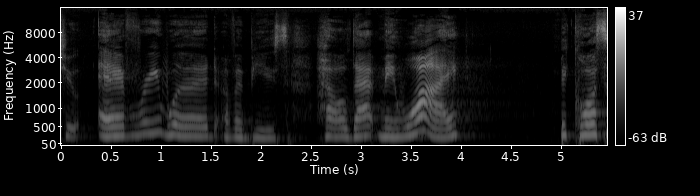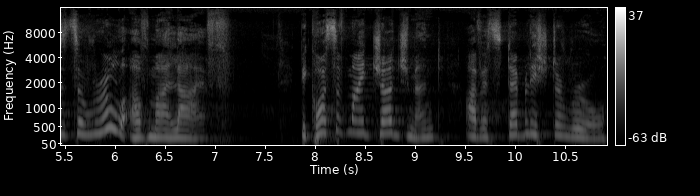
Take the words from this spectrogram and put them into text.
to every word of abuse hurled at me. Why? Because it's a rule of my life. Because of my judgment, I've established a rule.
